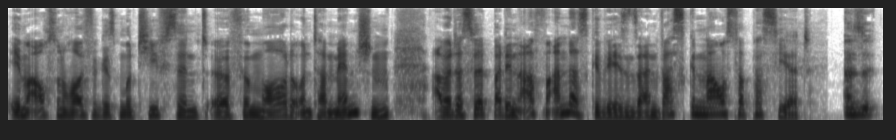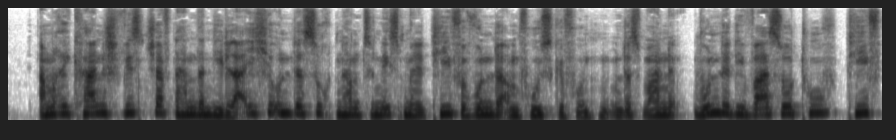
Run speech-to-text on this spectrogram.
eben auch so ein häufiges Motiv sind äh, für Morde unter Menschen. Aber das wird bei den Affen anders gewesen sein. Was genau ist da passiert? Also amerikanische Wissenschaftler haben dann die Leiche untersucht und haben zunächst mal eine tiefe Wunde am Fuß gefunden. Und das war eine Wunde, die war so tief,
